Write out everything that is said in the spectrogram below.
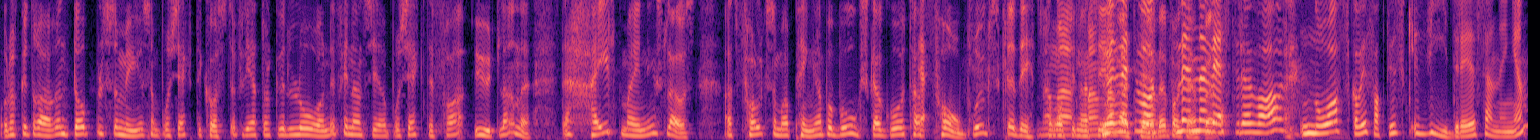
Og dere drar inn dobbelt så mye som prosjektet koster, fordi at dere lånefinansierer prosjektet fra utlandet. Det er helt meningsløst at folk som har penger på bok, skal gå og ta forbrukskreditt for Men, å eh, finansiere Men vet, du? TV, for Men vet dere hva? Nå skal vi faktisk videre i sendingen.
